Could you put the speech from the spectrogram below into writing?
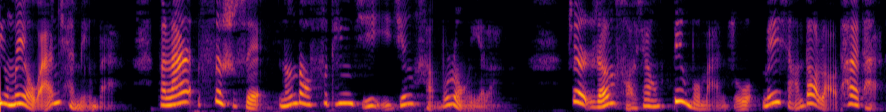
并没有完全明白，本来四十岁能到副厅级已经很不容易了，这人好像并不满足。没想到老太太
